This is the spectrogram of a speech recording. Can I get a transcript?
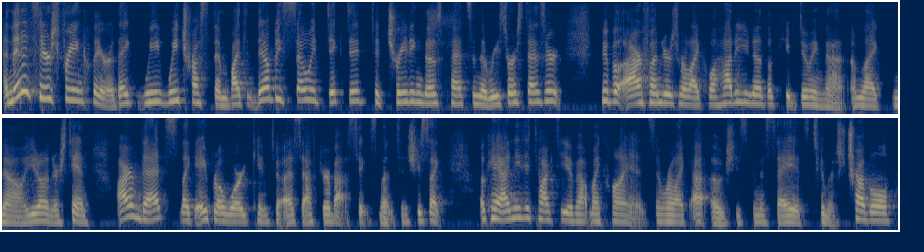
And then it's theirs free and clear. They we we trust them. But they'll be so addicted to treating those pets in the resource desert. People, our funders were like, well, how do you know they'll keep doing that? I'm like, no, you don't understand. Our vets, like April Ward came to us after about six months and she's like, okay, I need to talk to you about my clients. And we're like, uh-oh, she's gonna say it's too much trouble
